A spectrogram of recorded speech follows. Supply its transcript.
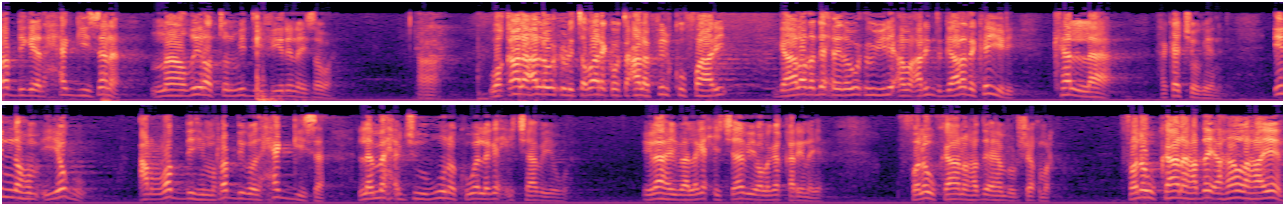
rabbigeed xaggiisana naadiratun midii fiirinaysa way. Wa qaala alla wuxuu yidhi tabaaraka wa tacala fi lkufaari gaalada dhexdeeda wuxuu yidhi ama arrinta gaalada ka yidhi kallaa ha ka joogeen innahum iyagu can rabbihim rabbigood xaggiisa lamaxjuubuuna kuwa laga xijaabayo wa ilaahay baa laga xijaabaya oo laga qarinaya. Falow kaanuu hadday ahaan buuhi sheekh marka falow kaana hadday ahaan lahaayeen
